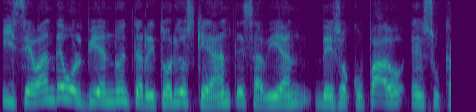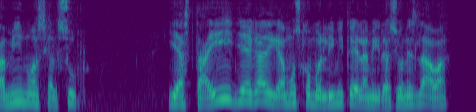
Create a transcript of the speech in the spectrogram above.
y se van devolviendo en territorios que antes habían desocupado en su camino hacia el sur. Y hasta ahí llega, digamos, como el límite de la migración eslava,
